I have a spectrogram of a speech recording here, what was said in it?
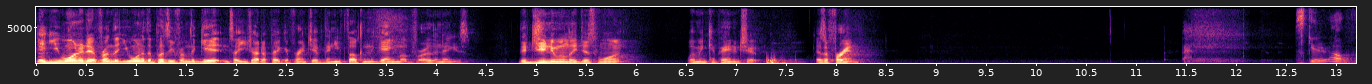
And you wanted it from the. You wanted the pussy from the get, and so you try to fake a friendship. Then you fucking the game up for other niggas that genuinely just want women companionship mm-hmm. as a friend. Just get it off.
